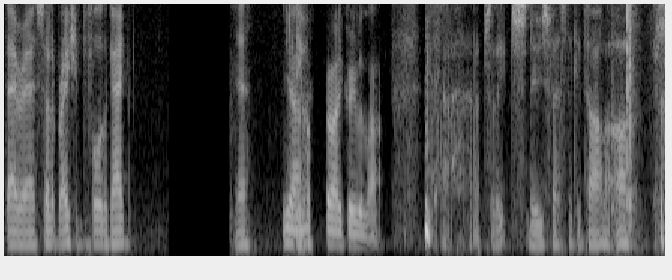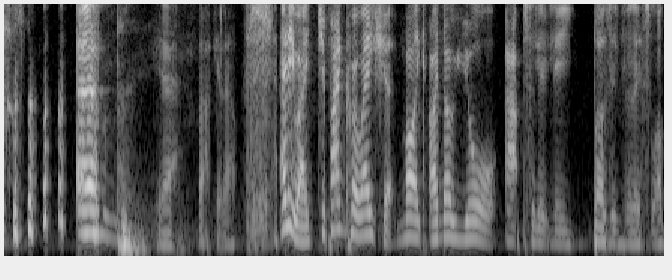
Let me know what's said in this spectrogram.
their uh, celebration before the game. Yeah, Anyway. I'm not sure I agree with that. Yeah, absolute snooze fest the Qatar lot are. um, yeah, fuck it out. Anyway, Japan Croatia. Mike, I know you're absolutely buzzing for this one.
